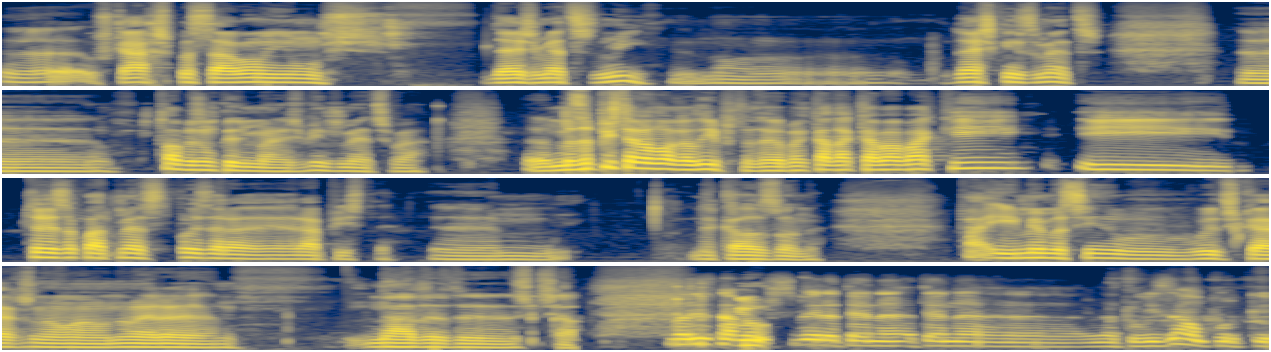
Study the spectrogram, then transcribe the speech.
Uh, os carros passavam em uns 10 metros de mim, no, 10, 15 metros, uh, talvez um bocadinho mais, 20 metros. Vá. Mas a pista era logo ali, portanto, a bancada acabava aqui e 3 ou 4 metros depois era, era a pista, naquela zona. Pá, e mesmo assim, o ruído dos carros não, não era nada de especial. Mas eu estava eu... a perceber até na, até na, na televisão, porque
